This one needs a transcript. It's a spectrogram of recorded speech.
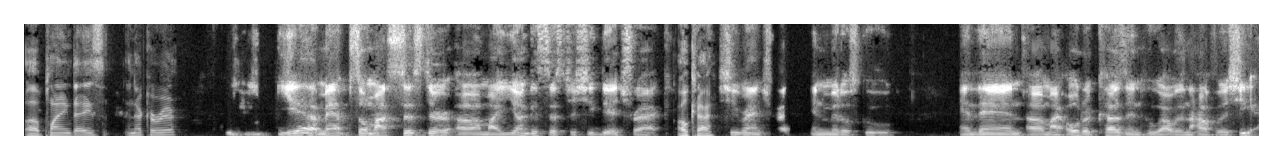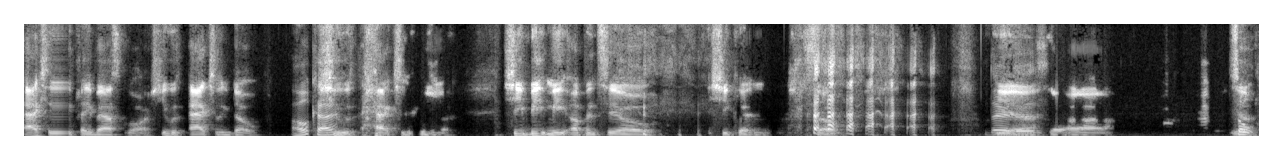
uh, playing days in their career? Yeah, man. So my sister, uh, my youngest sister, she did track. Okay. She ran track in middle school. And then uh, my older cousin, who I was in the house with, she actually played basketball. She was actually dope. Okay. She was actually good. She beat me up until she couldn't. So there yeah, is. so, uh, So Yeah.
